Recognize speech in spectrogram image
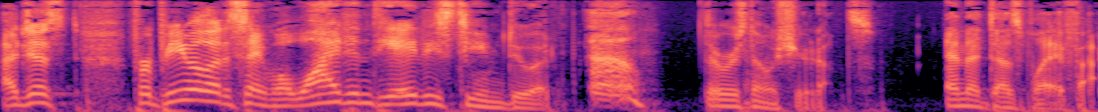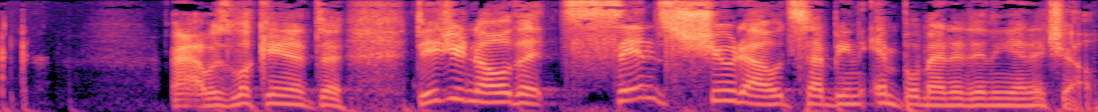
I just for people that say, well, why didn't the '80s team do it? Well, there was no shootouts, and that does play a factor. I was looking at the. Did you know that since shootouts have been implemented in the NHL,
